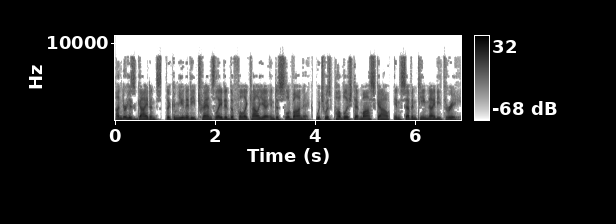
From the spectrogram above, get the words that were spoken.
Under his guidance, the community translated the Philokalia into Slavonic, which was published at Moscow, in 1793.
